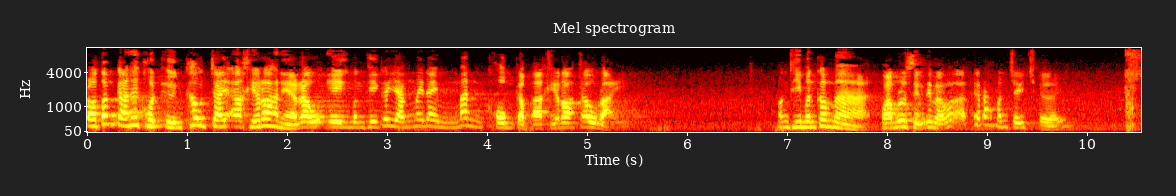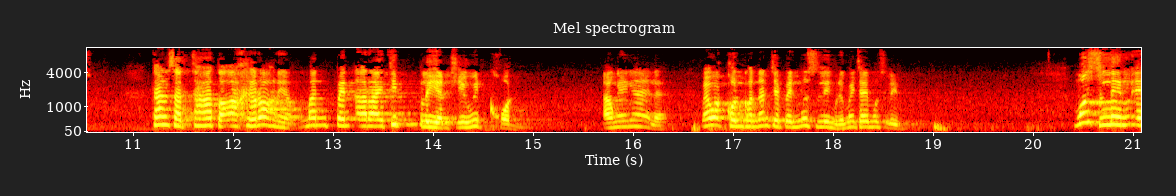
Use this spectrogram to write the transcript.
เราต้องการให้คนอื่นเข้าใจอาคิรอห์เนี่ย เราเองบางทีก็ยังไม่ได้มั่นคงกับอาคิรอห์เท่าไหร่ บางทีมันก็มาความรู้สึกที่แบบว่าอาคิรอห์มันเฉยเฉย การศรัทธาต่ออาคิรอเนี่ย มันเป็นอะไรที่เปลี่ยนชีวิตคน เอาง่าย ๆ เลยแม้ว่าคนคนนั้นจะเป็นมุสลิมหรือไม่ใช่มุสลิม มุสลิมเอ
